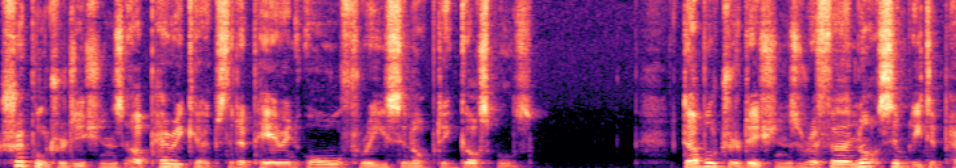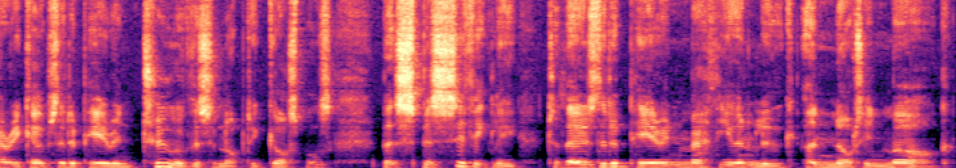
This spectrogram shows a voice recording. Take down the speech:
Triple traditions are pericopes that appear in all three synoptic gospels. Double traditions refer not simply to pericopes that appear in two of the synoptic gospels, but specifically to those that appear in Matthew and Luke and not in Mark.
